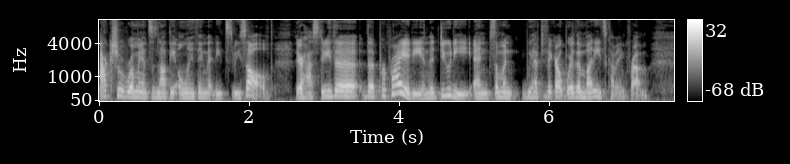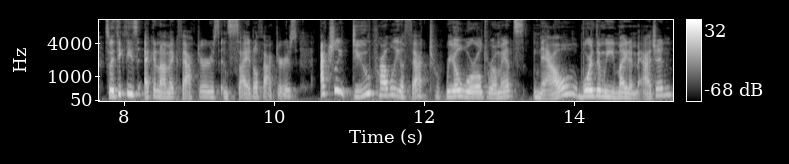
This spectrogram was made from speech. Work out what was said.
actual romance is not the only thing that needs to be solved. There has to be the the propriety and the duty and someone we have to figure out where the money's coming from. So i think these economic factors and societal factors actually do probably affect real world romance now more than we might imagine.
